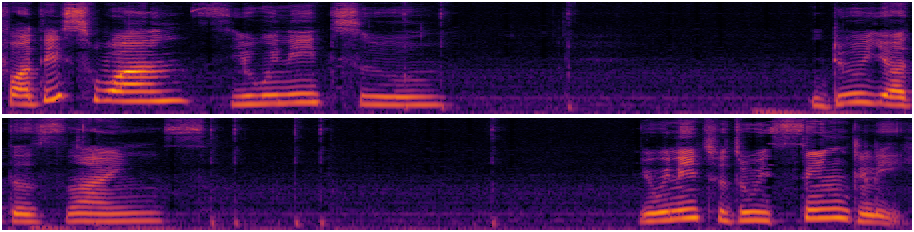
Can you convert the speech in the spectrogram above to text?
For this one you will need to do your designs. You will need to do it singly.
